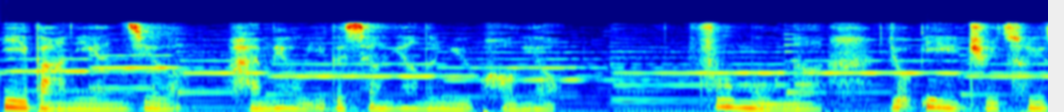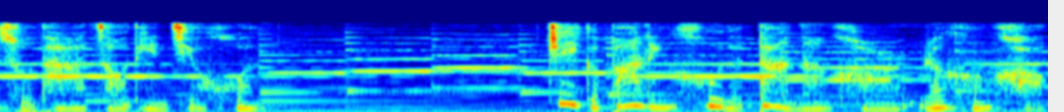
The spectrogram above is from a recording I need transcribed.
一把年纪了还没有一个像样的女朋友，父母呢又一直催促他早点结婚。这个八零后的大男孩人很好，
